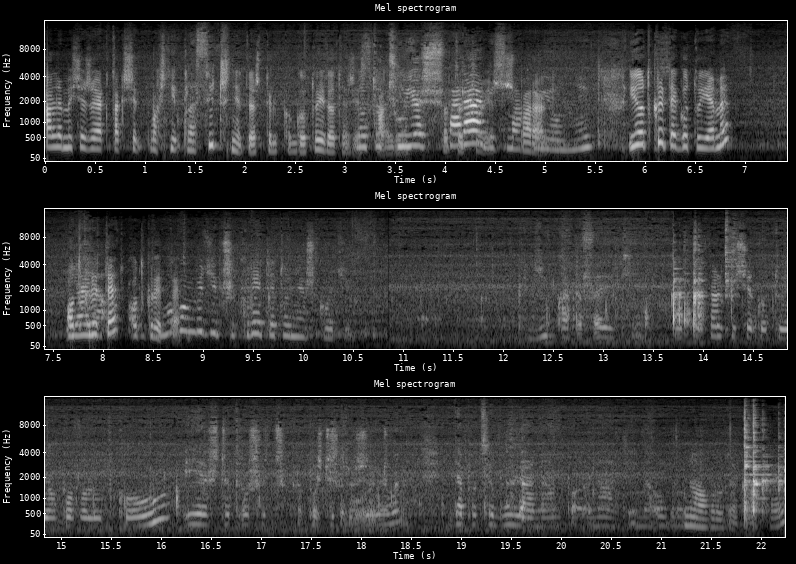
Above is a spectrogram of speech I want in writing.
Ale myślę, że jak tak się właśnie klasycznie też tylko gotuje, to też No jest to fajnie. czujesz To to szparagi smakują, nie? I odkryte gotujemy? Odkryte? Ja, ja, Odkryte. Mogą być i przykryte, to nie szkodzi. Kartofelki. Kartofelki się gotują powolutku. I jeszcze troszeczkę Jeszcze troszeczkę. Da po cebula na, na, na obrót. No, ogródek, okej.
